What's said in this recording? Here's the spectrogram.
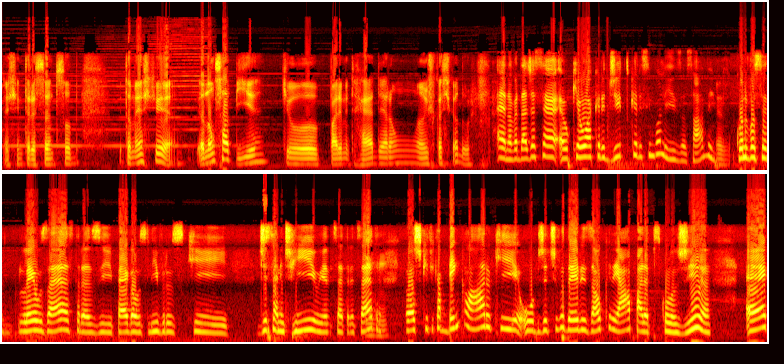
eu achei interessante sobre. Eu também acho que eu não sabia que o Pyramid Head era um anjo castigador. É, na verdade, esse é, é o que eu acredito que ele simboliza, sabe? Exato. Quando você lê os extras e pega os livros que de Silent Hill e etc, etc, uhum. eu acho que fica bem claro que o objetivo deles ao criar a parapsicologia é,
